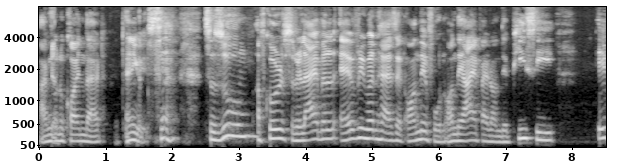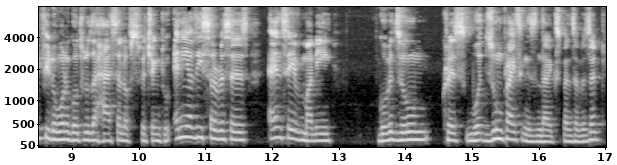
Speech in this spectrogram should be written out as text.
I'm yep. going to coin that. Anyways, so Zoom, of course, reliable. Everyone has it on their phone, on their iPad, on their PC. If you don't want to go through the hassle of switching to any of these services and save money, go with Zoom. Chris, Zoom pricing isn't that expensive, is it?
